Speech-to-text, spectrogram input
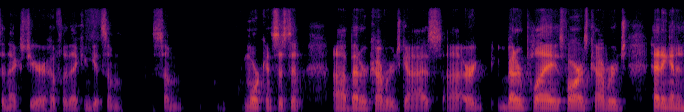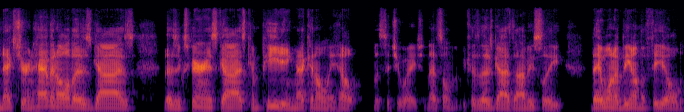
to next year. Hopefully they can get some some more consistent uh, better coverage guys uh, or better play as far as coverage heading into next year and having all those guys those experienced guys competing that can only help the situation. That's only because those guys obviously they want to be on the field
